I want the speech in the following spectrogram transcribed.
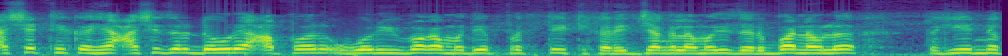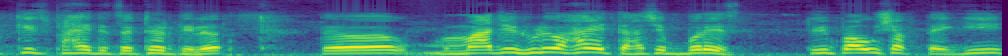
अशा ठिकाणी हे असे जर डवरे आपण वन विभागामध्ये प्रत्येक ठिकाणी जंगलामध्ये जर बनवलं तर हे नक्कीच फायद्याचं ठरतील. तर माझे व्हिडिओ आहेत असे बरेच. तुम्ही पाहू शकताय की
